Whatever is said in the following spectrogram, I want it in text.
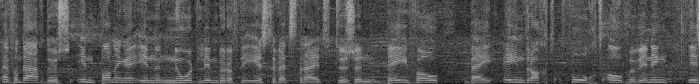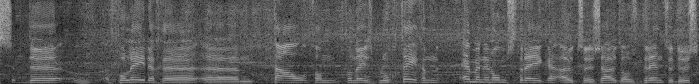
En vandaag dus in Panningen in Noord-Limburg de eerste wedstrijd tussen Bevo. Bij Eendracht volgt overwinning. Is de volledige uh, taal van, van deze ploeg tegen Emmen en omstreken uit Zuidoost-Drenthe dus.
